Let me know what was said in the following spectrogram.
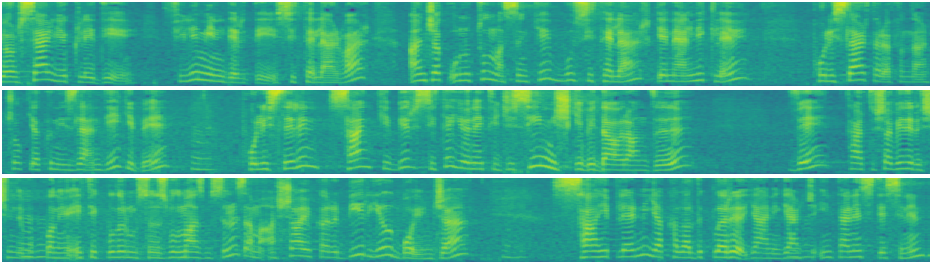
görsel yüklediği, film indirdiği siteler var. Ancak unutulmasın ki bu siteler genellikle polisler tarafından çok yakın izlendiği gibi polislerin sanki bir site yöneticisiymiş gibi davrandığı ve tartışabiliriz şimdi bu konuyu etik bulur musunuz bulmaz mısınız? Ama aşağı yukarı bir yıl boyunca sahiplerini yakaladıkları yani gerçi internet sitesinin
